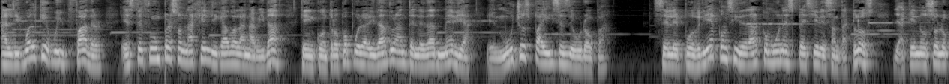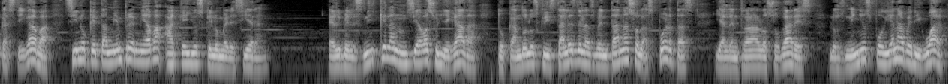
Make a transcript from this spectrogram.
Al igual que Whip Father, este fue un personaje ligado a la Navidad que encontró popularidad durante la Edad Media en muchos países de Europa se le podría considerar como una especie de Santa Claus, ya que no solo castigaba, sino que también premiaba a aquellos que lo merecieran. El Belsnickel anunciaba su llegada, tocando los cristales de las ventanas o las puertas, y al entrar a los hogares, los niños podían averiguar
